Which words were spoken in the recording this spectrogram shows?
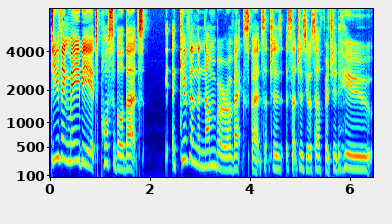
do you think maybe it's possible that given the number of experts such as such as yourself Richard who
